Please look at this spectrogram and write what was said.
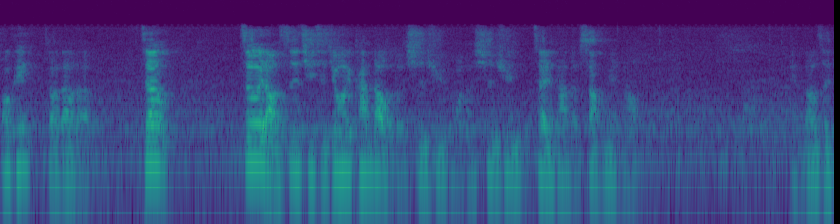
OK，抓到了，这样这位老师其实就会看到我的视讯，我的视讯在他的上面哦。点到这里，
